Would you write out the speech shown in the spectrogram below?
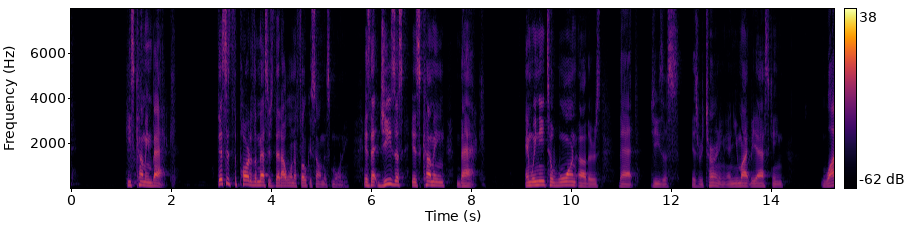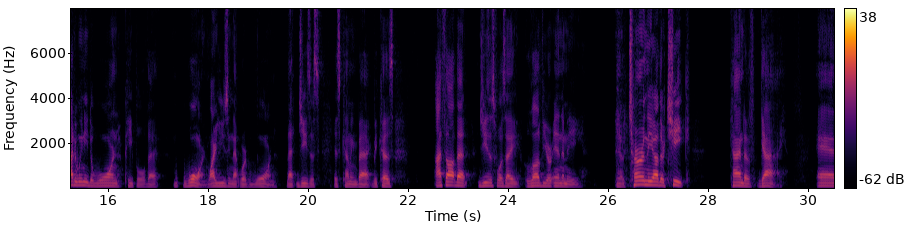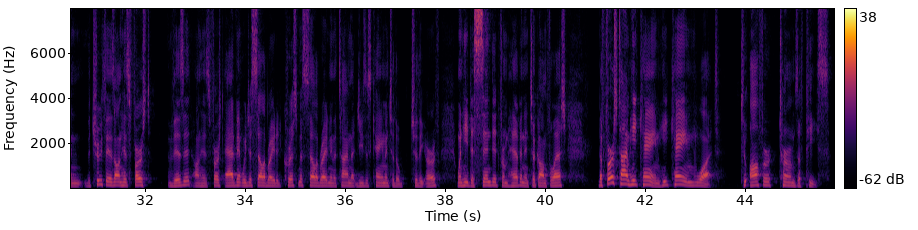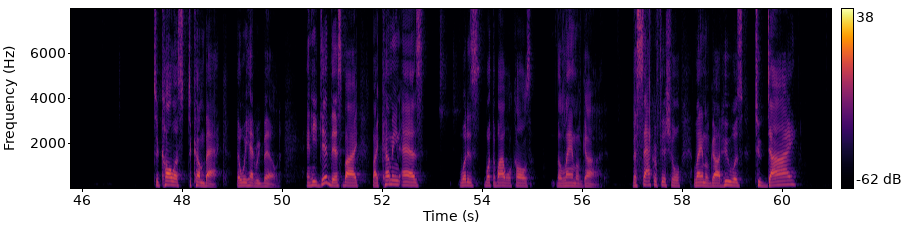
he's coming back. This is the part of the message that I want to focus on this morning is that Jesus is coming back. And we need to warn others that Jesus is returning. And you might be asking, why do we need to warn people that warn? Why are you using that word warn that Jesus is coming back? Because I thought that Jesus was a love your enemy, you know, turn the other cheek kind of guy. And the truth is, on his first visit, on his first advent, we just celebrated Christmas, celebrating the time that Jesus came into the, to the earth when he descended from heaven and took on flesh. The first time he came, he came what? To offer terms of peace, to call us to come back, though we had rebelled. And he did this by, by coming as what is what the Bible calls the Lamb of God, the sacrificial Lamb of God, who was to die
